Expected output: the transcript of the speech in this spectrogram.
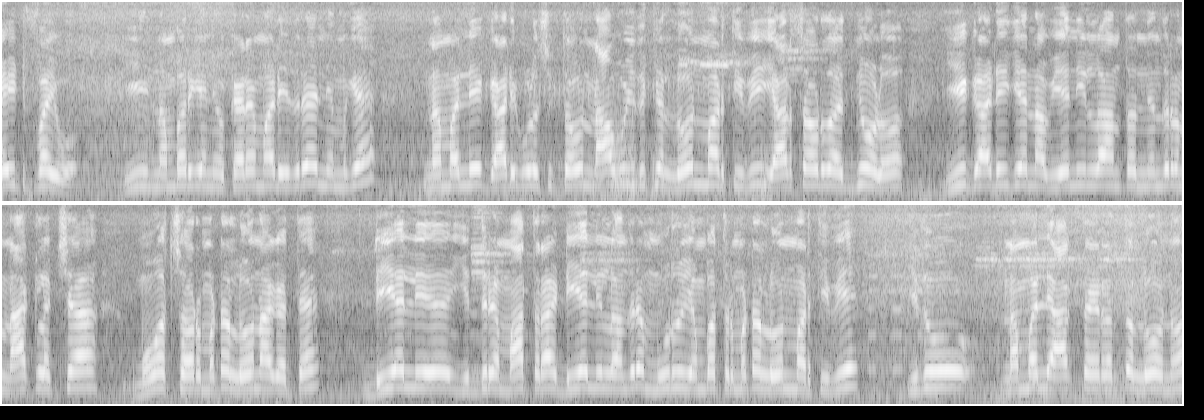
eight five ಈ ನಂಬರ್ಗೆ ನೀವು ಕರೆ ಮಾಡಿದರೆ ನಿಮಗೆ ನಮ್ಮಲ್ಲಿ ಗಾಡಿಗಳು ಸಿಗ್ತವೆ. ನಾವು ಇದಕ್ಕೆ ಲೋನ್ ಮಾಡ್ತೀವಿ. ಎರಡು ಸಾವಿರದ ಹದಿನೇಳು, ಈ ಗಾಡಿಗೆ ನಾವು ಏನಿಲ್ಲ ಅಂತಂದ್ರೆ ನಾಲ್ಕು ಲಕ್ಷ ಮೂವತ್ತು ಸಾವಿರ ಮಟ್ಟ ಲೋನ್ ಆಗುತ್ತೆ. ಡಿ ಎಲ್ ಇದ್ದರೆ ಮಾತ್ರ ಡಿ ಎಲ್ ಇಲ್ಲ ಅಂದರೆ ಮೂರು ಎಂಬತ್ತರ ಮಟ್ಟ ಲೋನ್ ಮಾಡ್ತೀವಿ. ಇದು ನಮ್ಮಲ್ಲಿ ಆಗ್ತಾ ಇರೋಂಥ ಲೋನು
